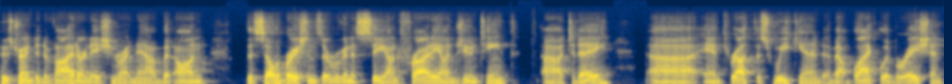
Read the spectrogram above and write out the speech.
who's trying to divide our nation right now, but on the celebrations that we're going to see on Friday on Juneteenth uh, today uh, and throughout this weekend about Black liberation,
